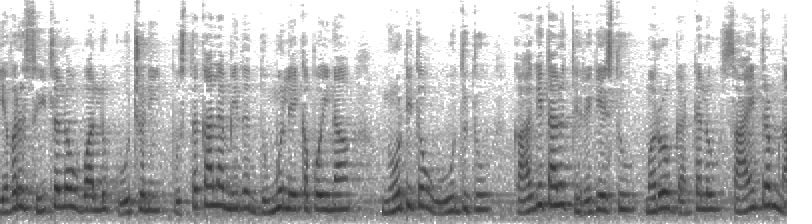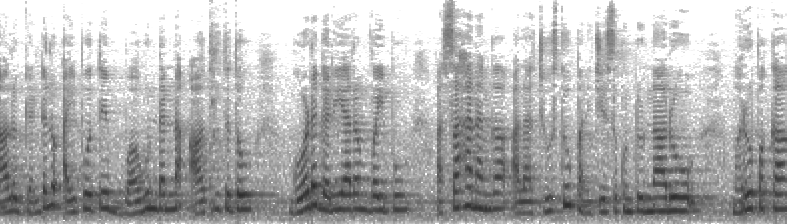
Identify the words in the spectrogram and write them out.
ఎవరు సీట్లలో వాళ్ళు కూర్చొని పుస్తకాల మీద దుమ్ము లేకపోయినా నోటితో ఊదుతూ కాగితాలు తిరిగేస్తూ మరో గంటలో సాయంత్రం నాలుగు గంటలు అయిపోతే బాగుండన్న ఆతృతతో గోడ గడియారం వైపు అసహనంగా అలా చూస్తూ పనిచేసుకుంటున్నారు. మరోపక్క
